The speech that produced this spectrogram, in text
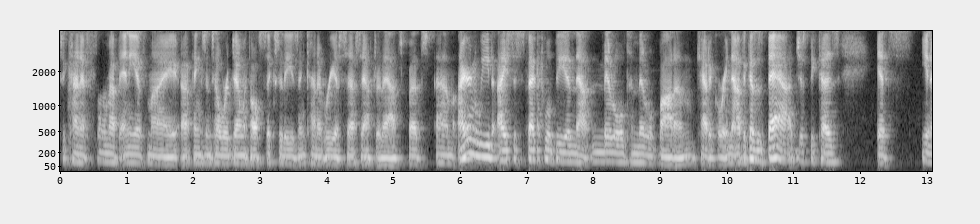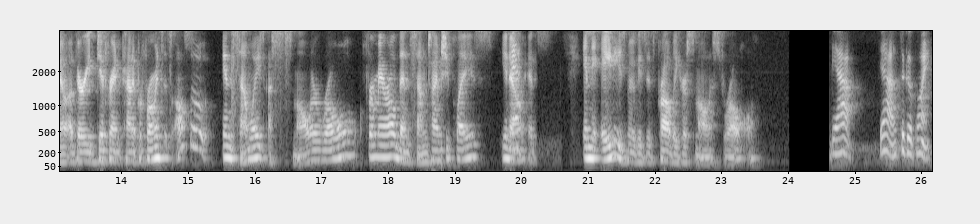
to kind of firm up any of my uh, things until we're done with all six of these and kind of reassess after that. But um, ironweed i suspect will be in that middle to middle bottom category. Now because it's bad just because it's you know a very different kind of performance. It's also in some ways a smaller role for meryl than sometimes she plays. You know Yeah. it's in the 80s movies it's probably her smallest role Yeah. Yeah, that's a good point.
